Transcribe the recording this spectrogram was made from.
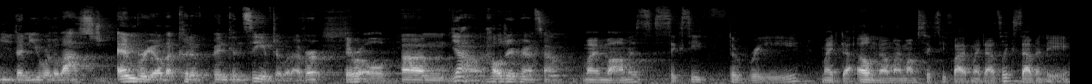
you, then you were the last embryo that could have been conceived or whatever. They were old. Um, yeah, how old are your parents now? My mom is 63. My dad, oh no, my mom's 65. My dad's like 70.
